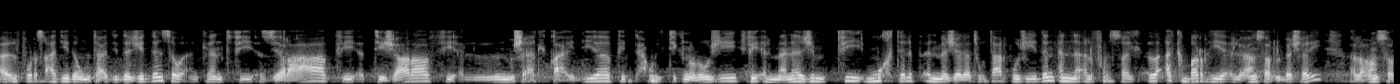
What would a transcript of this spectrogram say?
الفرص عديدة ومتعددة جدا سواء كانت في الزراعة في التجارة في المنشآت القاعدية في التحويل التكنولوجي في المناجم في مختلف المجالات. وتعرفوا جيدا أن الفرصة الأكبر هي العنصر البشري العنصر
